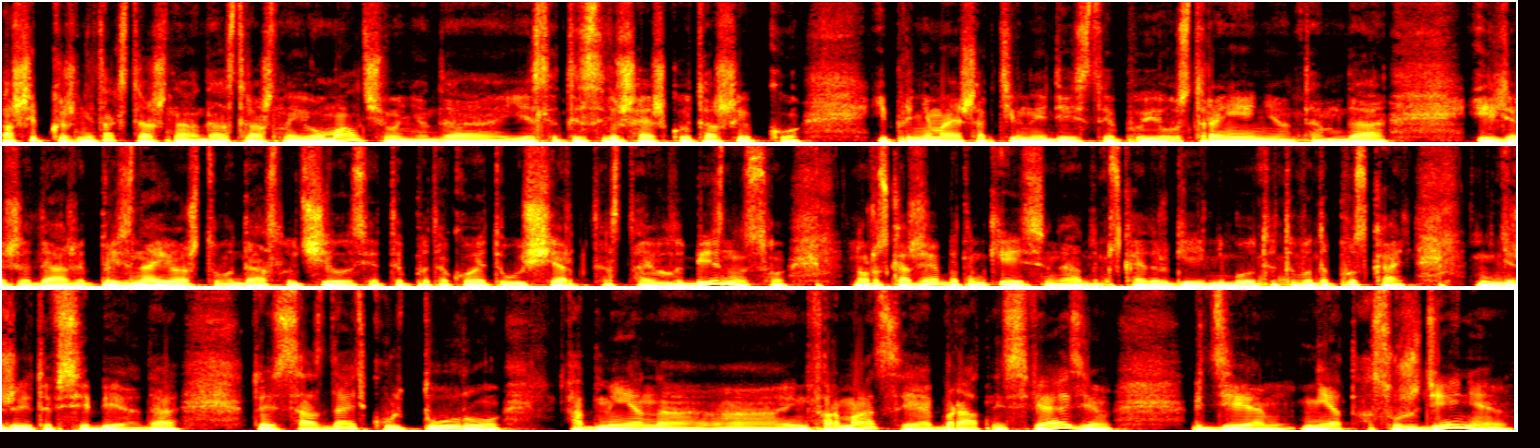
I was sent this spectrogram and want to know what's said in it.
Ошибка же не так страшна, да, страшно ее умалчивание, да, если ты совершаешь какую-то ошибку и принимаешь активные действия по ее устранению, там, да, или же даже признаешь, что, да, случилось, это по такой-то ущерб доставило бизнесу, но расскажи об этом кейсе, да, пускай другие не будут этого допускать, не держи это в себе, да, то есть создать культуру обмена э, информацией, обратной связью, где нет осуждения,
